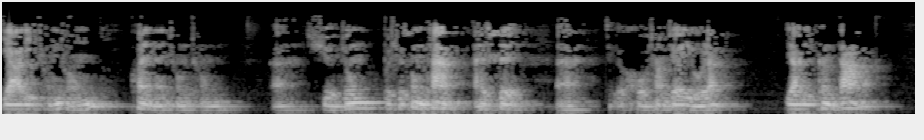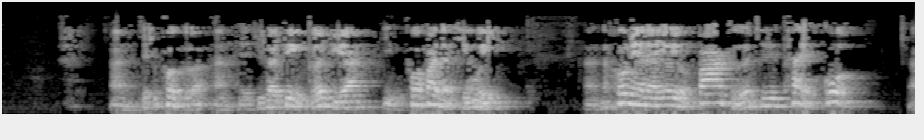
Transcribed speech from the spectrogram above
压力重重，困难重重。啊，雪中不是送炭，而是啊，这个火上浇油了，压力更大了。啊，这是破格啊，也就是说对格局啊有破坏的行为啊。那后面呢又有八格之太过啊，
